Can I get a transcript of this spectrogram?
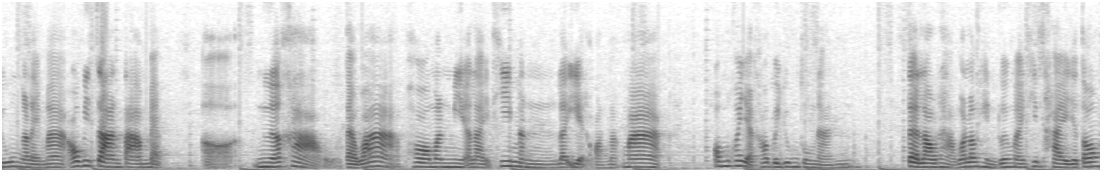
ยุ่งอะไรมาก เอาวิจารณ์ตามแบบเเนื้อข่าว แต่ว่าพอมันมีอะไรที่มันละเอียดอ่อนมากๆ อ้อมไม่ค่อยอยากเข้าไปยุ่งตรงนั้น แต่เราถามว่าเราเห็นด้วยไหมที่ไทยจะต้อง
